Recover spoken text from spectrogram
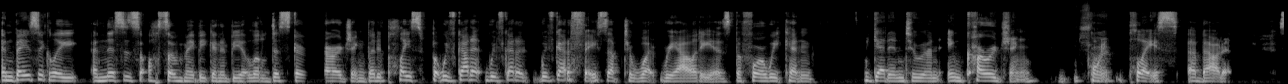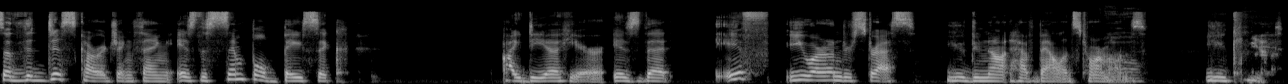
And basically, and this is also maybe going to be a little discouraging, but it place, but we've got to we've got to we've got to face up to what reality is before we can get into an encouraging sure. point place about it. So the discouraging thing is the simple basic idea here is that if you are under stress, you do not have balanced hormones. Oh. You can't.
